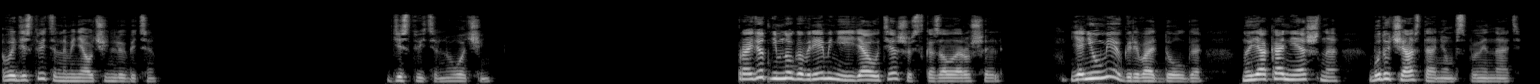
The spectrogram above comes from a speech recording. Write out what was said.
вы действительно меня очень любите?» «Действительно, очень». «Пройдет немного времени, и я утешусь», — сказала Рошель. «Я не умею горевать долго, но я, конечно, буду часто о нем вспоминать».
